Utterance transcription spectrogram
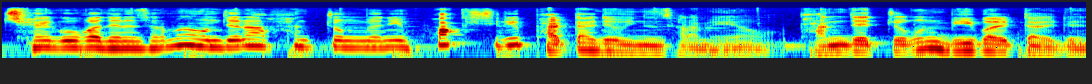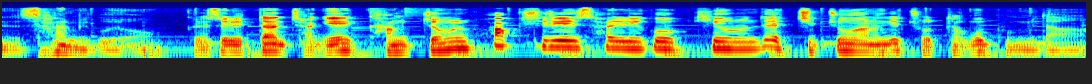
최고가 되는 사람은 언제나 한쪽 면이 확실히 발달되어 있는 사람이에요. 반대쪽은 미발달된 사람이고요. 그래서 일단 자기의 강점을 확실히 살리고 키우는데 집중하는 게 좋다고 봅니다.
